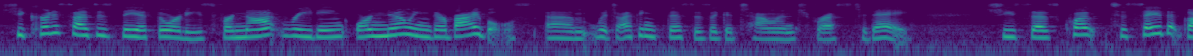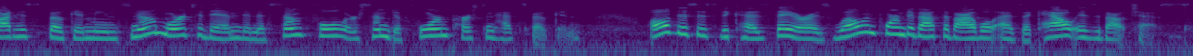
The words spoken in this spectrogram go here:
she criticizes the authorities for not reading or knowing their Bibles, um, which I think this is a good challenge for us today. She says, quote, to say that God has spoken means no more to them than if some fool or some deformed person had spoken. All this is because they are as well informed about the Bible as a cow is about chess.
